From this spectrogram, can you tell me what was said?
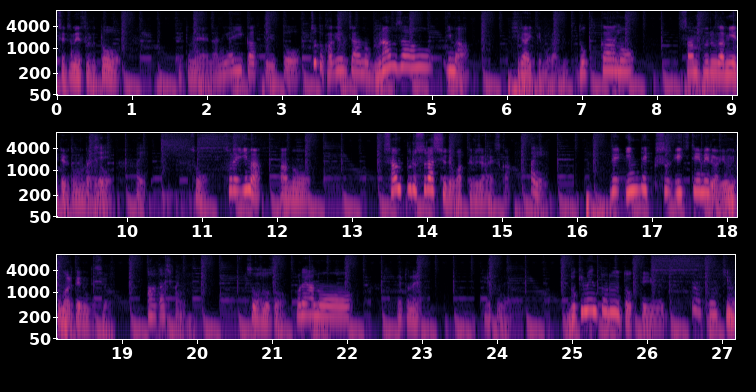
説明すると、えっとね何がいいかっていうとちょっと影るちゃんあのブラウザーを今開いてもらえる。Docker のサンプルが見えてると思うんだけど、こっちはい。そう。それ今あのサンプルスラッシュで終わってるじゃないですか。はい。でインデックス HTML が読み込まれてるんですよ。あ確かに。そうそうそう。これあのーえっとね、えっとね、ドキュメントルートっていう機能、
